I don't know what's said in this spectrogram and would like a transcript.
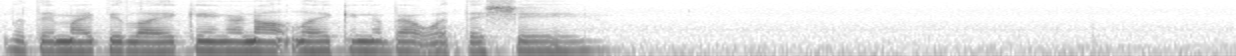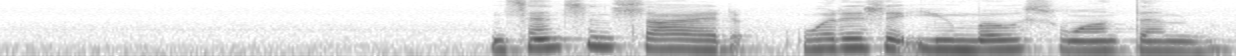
What they might be liking or not liking about what they see. And sense inside what is it you most want them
